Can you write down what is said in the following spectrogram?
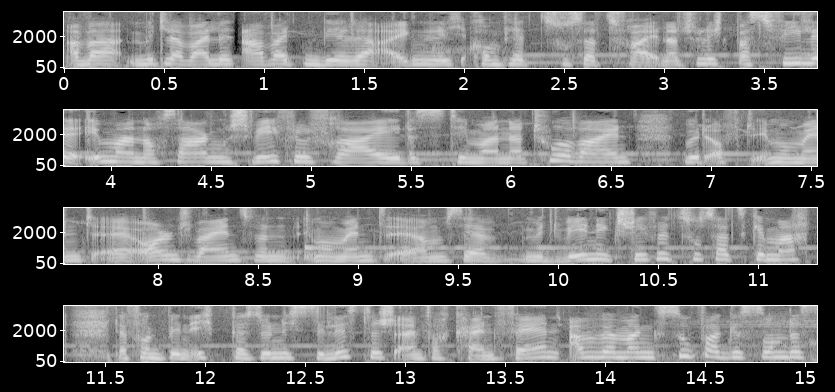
Aber mittlerweile arbeiten wir da eigentlich komplett zusatzfrei. Natürlich, was viele immer noch sagen, schwefelfrei, das Thema Naturwein wird oft im Moment, äh, Orange Wines werden im Moment ähm, sehr mit wenig Schwefelzusatz gemacht. Davon bin ich persönlich stilistisch einfach kein Fan. Aber wenn man super gesundes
